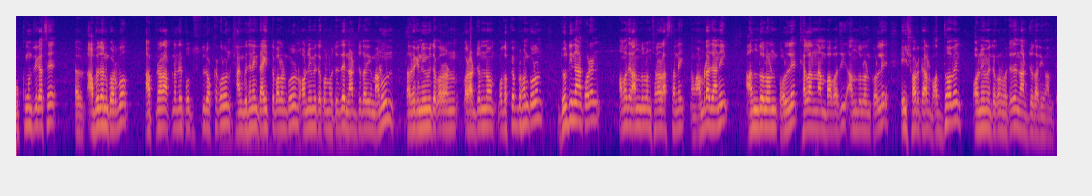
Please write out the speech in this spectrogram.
মুখ্যমন্ত্রীর কাছে আবেদন করব। আপনারা আপনাদের প্রতিশ্রুতি রক্ষা করুন, সাংবিধানিক দায়িত্ব পালন করুন, অনিয়মিত কর্মচারীদের ন্যায্য দাবি মানুন, তাদেরকে নিয়মিতকরণ করার জন্য পদক্ষেপ গ্রহণ করুন। যদি না করেন, আমাদের আন্দোলন ছাড়া রাস্তা নেই। এবং আমরা জানি, আন্দোলন করলে, ঠেলার নাম বাবাজি, আন্দোলন করলে এই সরকার বাধ্য হবেন অনিয়মিত কর্মচারীদের ন্যায্য দাবি মানতে।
